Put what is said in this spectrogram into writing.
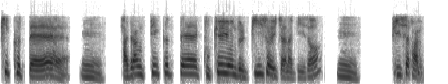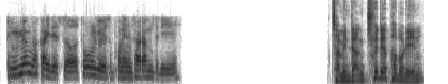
피크 때 가장 피크 때 국회의원들 비서 있잖아 비서. 비서가 한 100명 가까이 됐어 통일교에서 보낸 사람들이. 자민당 최대 파벌인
